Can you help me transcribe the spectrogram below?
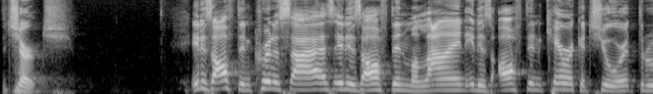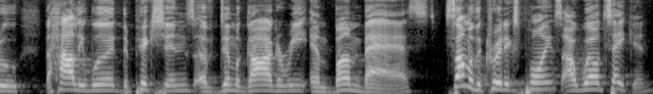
The church. It is often criticized, it is often maligned, it is often caricatured through the Hollywood depictions of demagoguery and bombast. Some of the critics' points are well taken.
